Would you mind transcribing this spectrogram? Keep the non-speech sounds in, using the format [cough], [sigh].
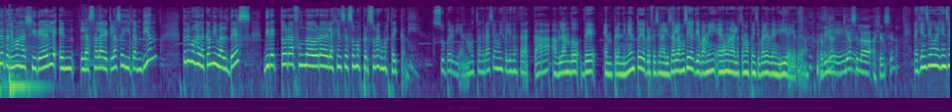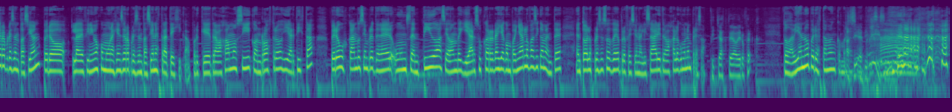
dijiste, tenemos a Shirel en la sala de clases y también tenemos a la Cami Valdés, directora fundadora de la agencia Somos Persona. ¿Cómo estáis, Cami? Súper bien, muchas gracias, muy feliz de estar acá hablando de emprendimiento y de profesionalizar la música, que para mí es uno de los temas principales de mi vida, yo creo. [laughs] Camila, ¿qué hace la agencia? La agencia es una agencia de representación, pero la definimos como una agencia de representación estratégica, porque trabajamos sí con rostros y artistas, pero buscando siempre tener un sentido hacia dónde guiar sus carreras y acompañarlos básicamente en todos los procesos de profesionalizar y trabajarlo como una empresa. ¿Fichaste a Vero Ferk? Todavía no, pero estamos en conversación. Así es difícil. Ah.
